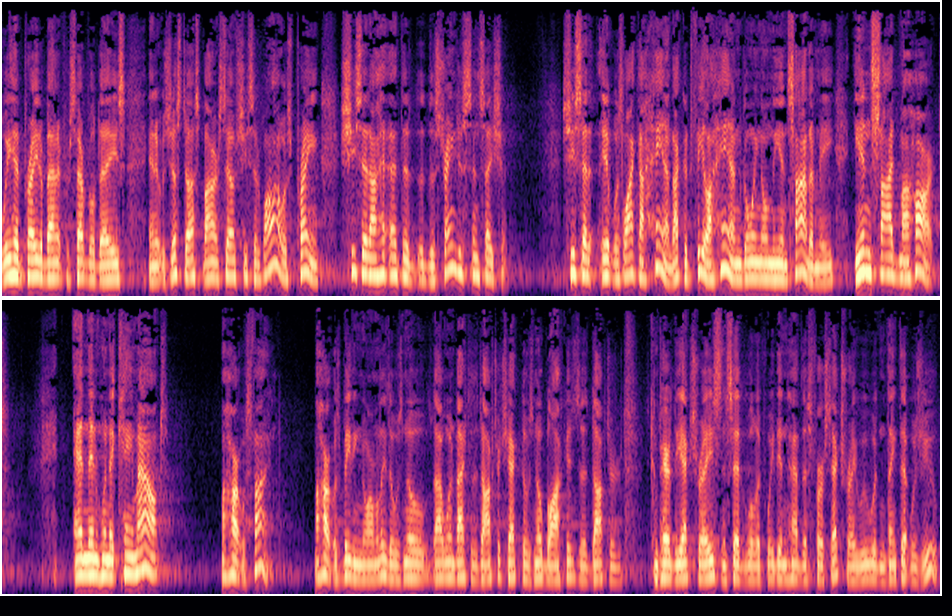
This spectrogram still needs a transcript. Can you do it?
we had prayed about it for several days, and it was just us by ourselves. She said, while I was praying, she said, I had the, the, strangest sensation. She said, it was like a hand. I could feel a hand going on the inside of me, inside my heart. And then when it came out, my heart was fine. My heart was beating normally. There was no, I went back to the doctor, checked, there was no blockage. The doctor compared the x rays and said, Well, if we didn't have this first x ray, we wouldn't think that was you.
